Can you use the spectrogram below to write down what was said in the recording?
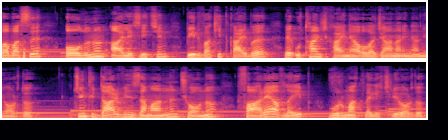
Babası oğlunun ailesi için bir vakit kaybı ve utanç kaynağı olacağına inanıyordu. Çünkü Darwin zamanının çoğunu fare avlayıp vurmakla geçiriyordu.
